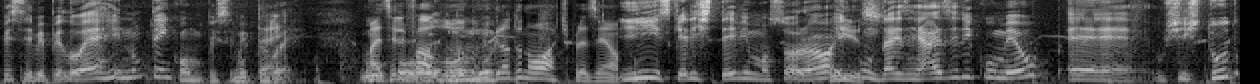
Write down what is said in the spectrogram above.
perceber pelo R e não tem como perceber pelo tem. R. Mas O- ele o- falou no- do Rio Grande do Norte, por exemplo. Isso, que ele esteve em Mossoró e Isso. com 10 reais ele comeu é, o X-Tudo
